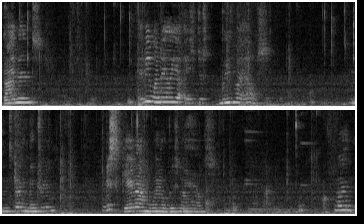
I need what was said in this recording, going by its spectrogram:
Diamonds. Maybe one day I should just leave my house and start adventuring. I'm just scared I'm going to lose my house. Come on.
